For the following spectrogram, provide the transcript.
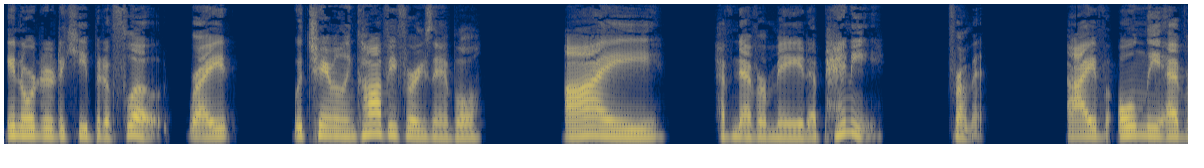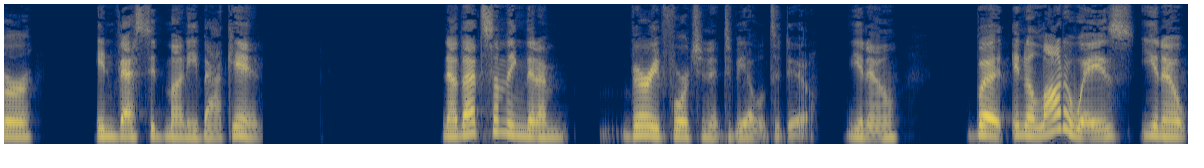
in order to keep it afloat, right? With Chamberlain Coffee, for example, I have never made a penny from it. I've only ever invested money back in. Now that's something that I'm very fortunate to be able to do, you know, but in a lot of ways, you know,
